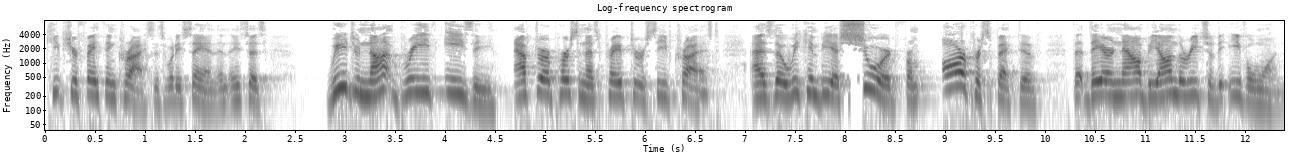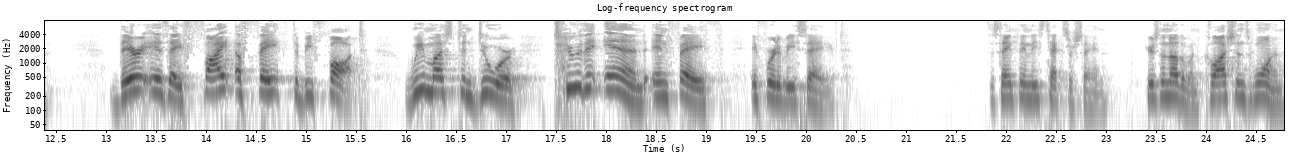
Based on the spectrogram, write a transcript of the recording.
keeps your faith in Christ, is what he's saying. And he says, We do not breathe easy after a person has prayed to receive Christ, as though we can be assured from our perspective that they are now beyond the reach of the evil one. There is a fight of faith to be fought. We must endure to the end in faith if we're to be saved. It's the same thing these texts are saying. Here's another one Colossians 1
